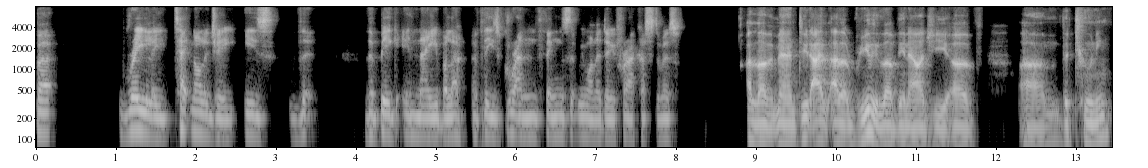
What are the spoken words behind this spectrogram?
But really, technology is the the big enabler of these grand things that we want to do for our customers. I love it, man. Dude, I, I really love the analogy of um, the tuning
